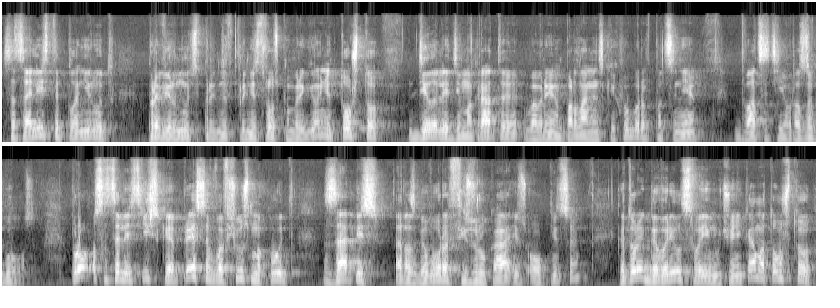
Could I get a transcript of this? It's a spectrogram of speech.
социалисты планируют провернуть в Приднестровском регионе то, что делали демократы во время парламентских выборов по цене 20 евро за голос. Про социалистическая пресса вовсю смакует запись разговора физрука из Окницы, который говорил своим ученикам о том, что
